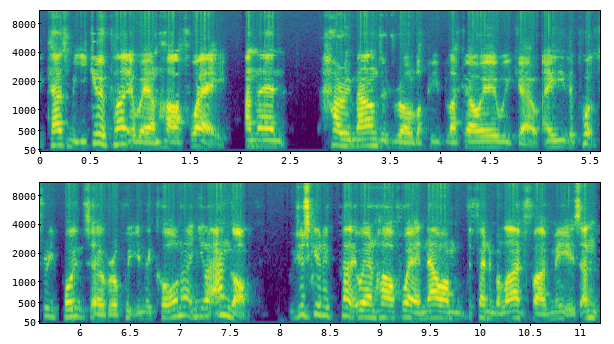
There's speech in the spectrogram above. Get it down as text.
Academy, you give a penalty away on halfway, and then Harry Mound would roll up. He'd be like, "Oh, here we go," and either put three points over or put you in the corner, and you're like, "Hang on." We're just going to play it away on halfway, and now I'm defending my line for five metres. And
